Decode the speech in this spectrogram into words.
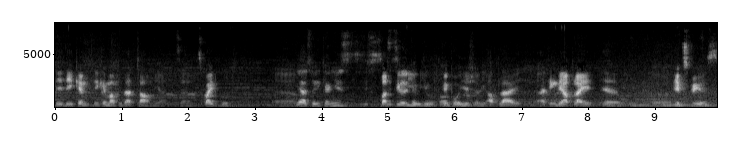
They, they came they came up with that term. Yeah, it's, uh, it's quite good. Uh, Yeah, so you can use this. But this still, you, you people usually apply. I think they apply uh, uh, experience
